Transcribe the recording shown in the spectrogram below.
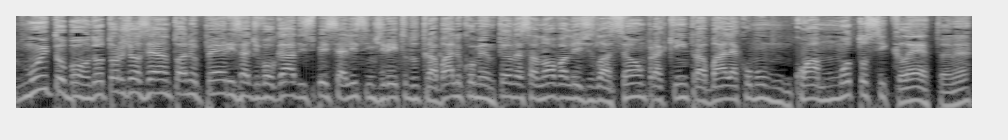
Muito bom. Doutor José Antônio Pérez, advogado e especialista em direito do trabalho, comentando essa nova legislação para quem trabalha como um- com a motocicleta, né?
